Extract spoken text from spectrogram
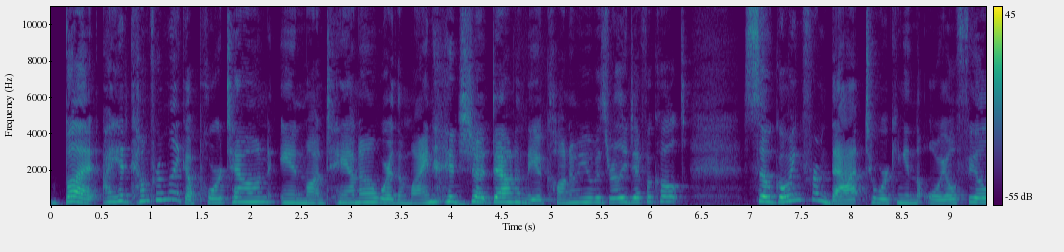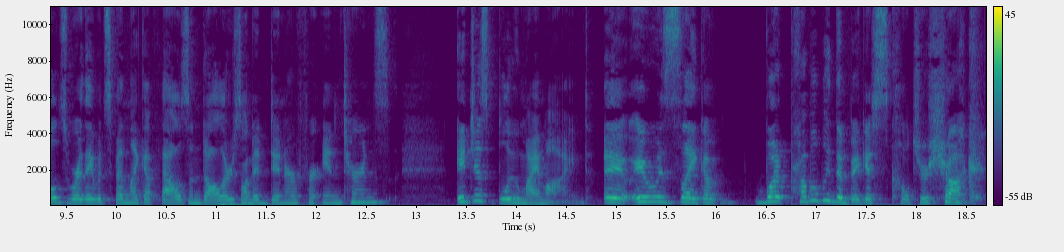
But I had come from like a poor town in Montana where the mine had shut down and the economy was really difficult. So going from that to working in the oil fields where they would spend like a thousand dollars on a dinner for interns, it just blew my mind. It, it was like a what probably the biggest culture shock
